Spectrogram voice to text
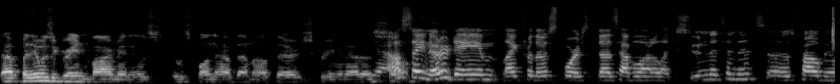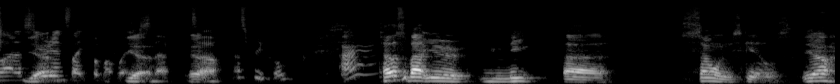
that, but it was a great environment. It was it was fun to have them out there screaming at us. Yeah, so. I'll say Notre Dame, like for those sports, does have a lot of like student attendance. So there's probably a lot of Yeah. students, like football players Yeah, and stuff. yeah. So that's pretty cool. All right. Tell us about your unique uh, sewing skills. Yeah,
